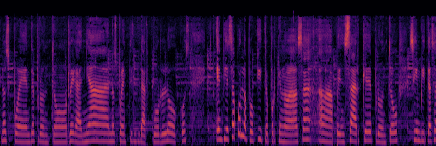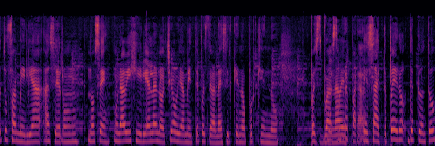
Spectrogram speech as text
nos pueden de pronto regañar, nos pueden tildar por locos. Empieza por lo poquito, porque no vas a, a pensar que de pronto si invitas a tu familia a hacer un, no sé, una vigilia en la noche, obviamente pues te van a decir que no porque no pues van a ver. Exacto, pero de pronto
